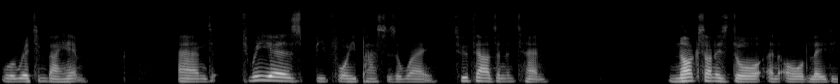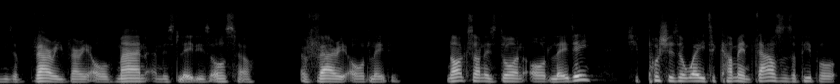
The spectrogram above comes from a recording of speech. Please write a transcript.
were written by him. And three years before he passes away, 2010, knocks on his door an old lady. He's a very, very old man, and this lady is also a very old lady. Knocks on his door an old lady. She pushes away to come in. Thousands of people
